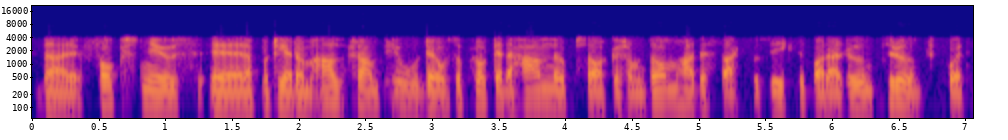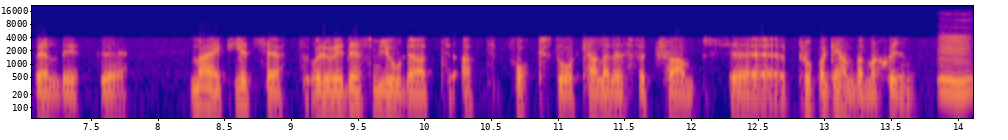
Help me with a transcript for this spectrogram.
där Fox News eh, rapporterade om allt Trump gjorde och så plockade han upp saker som de hade sagt och så gick det bara runt, runt på ett väldigt eh, märkligt sätt och det var det som gjorde att, att Fox då kallades för Trumps eh, propagandamaskin. Mm.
